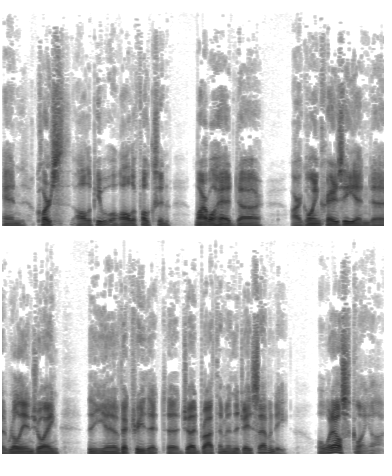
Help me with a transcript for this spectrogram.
And of course, all the people, all the folks in Marblehead uh, are going crazy and really enjoying the victory that Jud brought them in the J70. Well, what else is going on?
